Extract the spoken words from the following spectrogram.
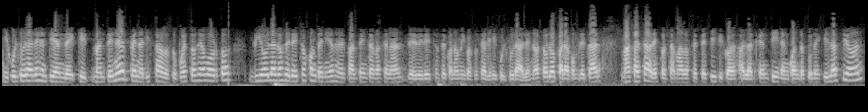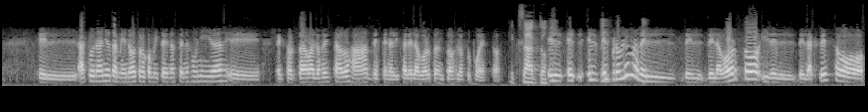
y culturales entiende que mantener penalizados supuestos de abortos viola los derechos contenidos en el Pacto Internacional de Derechos Económicos, Sociales y Culturales. No solo para completar, más allá de estos llamados específicos a la Argentina en cuanto a su legislación, el, hace un año también otro comité de Naciones Unidas eh, exhortaba a los estados a despenalizar el aborto en todos los supuestos. Exacto. El, el, el, problema del, del, del, aborto y del, del acceso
